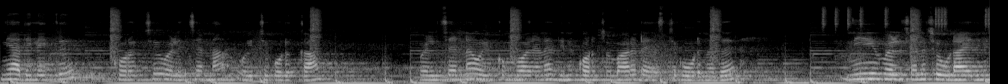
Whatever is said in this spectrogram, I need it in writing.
ഇനി അതിലേക്ക് കുറച്ച് വെളിച്ചെണ്ണ ഒഴിച്ച് കൊടുക്കാം. വെളിച്ചെണ്ണ ഒഴിക്കുമ്പോഴാണ് ഇതിന് കുറച്ചും പാടെ ടേസ്റ്റ് കൂടുന്നത്. ഇനി വെളിച്ചെണ്ണ ചൂടായതിന്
